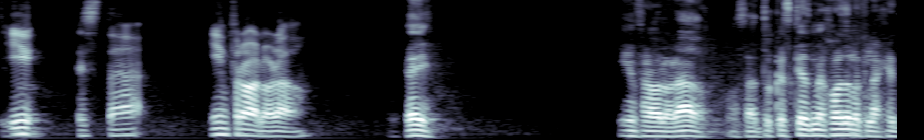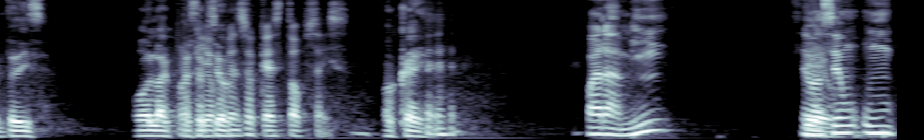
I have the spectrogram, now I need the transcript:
y, está infravalorado. Ok. Infravalorado. O sea, ¿tú crees que es mejor de lo que la gente dice? O la Porque yo percepción. pienso que es top 6. Ok. Para mí, se me hace un, un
